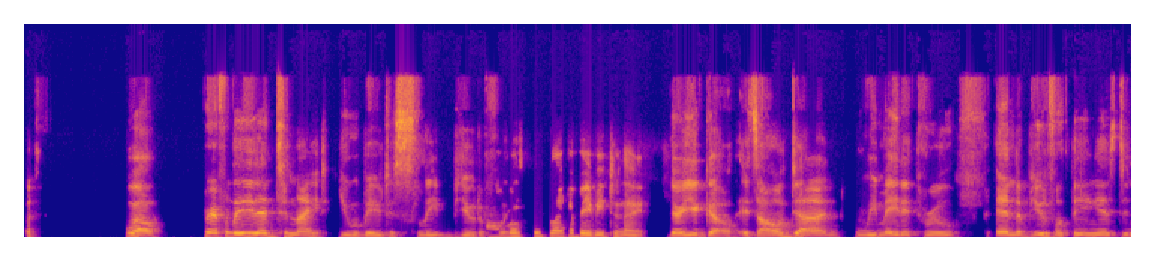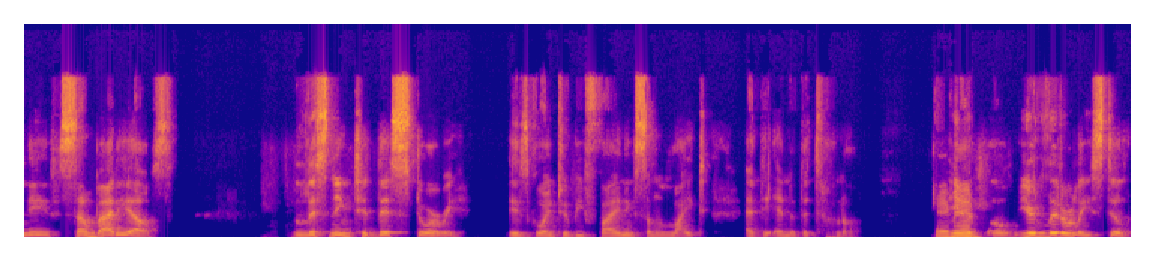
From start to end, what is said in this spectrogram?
well, prayerfully then tonight you will be able to sleep beautifully. I will sleep like a baby tonight. There you go. It's all done. We made it through. And the beautiful thing is, Denise, somebody else listening to this story is going to be finding some light at the end of the tunnel. Amen. you're literally still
